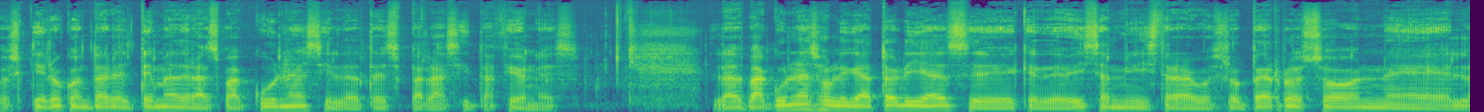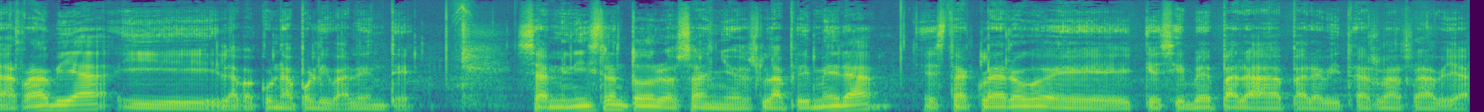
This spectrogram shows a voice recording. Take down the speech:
os quiero contar el tema de las vacunas y las desparasitaciones. Las vacunas obligatorias eh, que debéis administrar a vuestro perro son eh, la rabia y la vacuna polivalente. Se administran todos los años. La primera está claro que sirve para, para, evitar la rabia.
